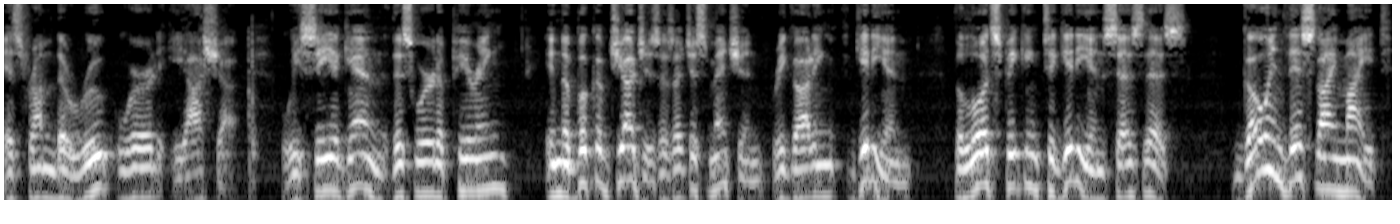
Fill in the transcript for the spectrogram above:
is from the root word Yasha. We see again this word appearing in the book of Judges, as I just mentioned, regarding Gideon. The Lord speaking to Gideon says this Go in this thy might,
